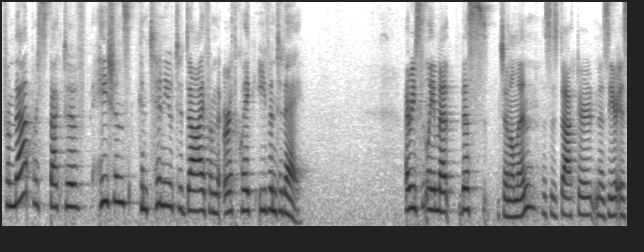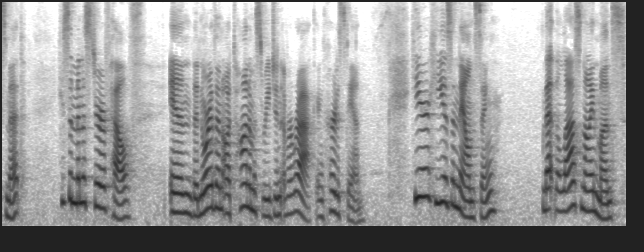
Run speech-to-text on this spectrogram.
From that perspective, Haitians continue to die from the earthquake even today. I recently met this gentleman. This is Dr. Nazir Ismet. He's the Minister of Health in the Northern Autonomous Region of Iraq and Kurdistan. Here he is announcing that in the last nine months,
